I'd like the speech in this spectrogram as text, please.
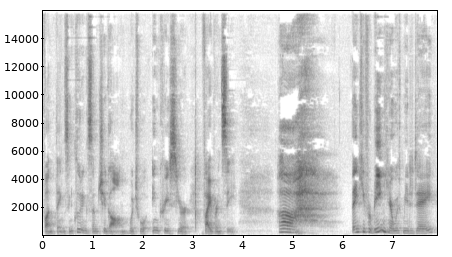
fun things, including some Qigong, which will increase your vibrancy. Ah, thank you for being here with me today.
